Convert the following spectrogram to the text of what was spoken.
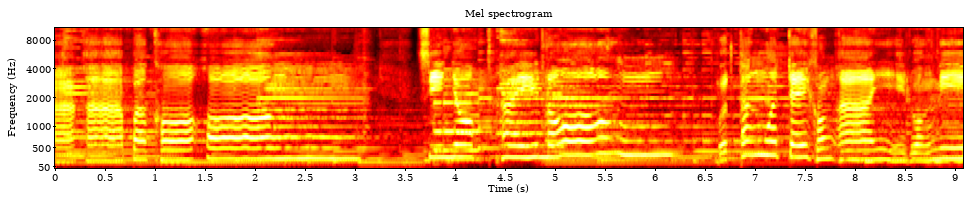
าอาประคอง สิยกให้น้องเบิดทั้งหัวใจของอายดวงนี้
